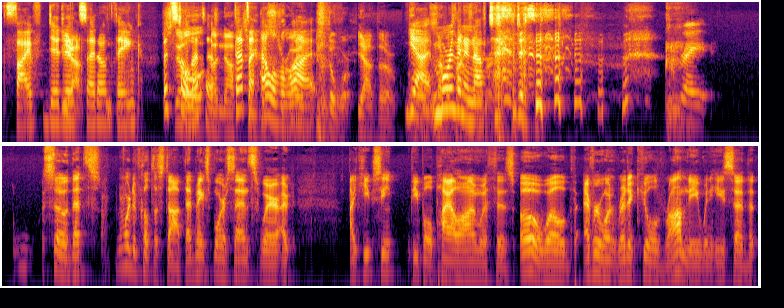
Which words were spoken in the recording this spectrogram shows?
five digits, I don't think. But still, that's a that's a hell of a lot. The wor- yeah, the Yeah, more than enough over. to Right. So that's more difficult to stop. That makes more sense. Where I, I keep seeing people pile on with this. Oh well, everyone ridiculed Romney when he said that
